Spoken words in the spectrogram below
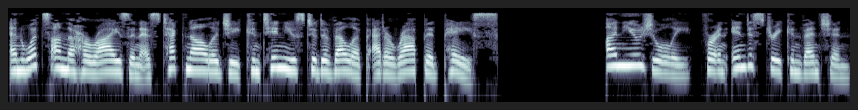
and what's on the horizon as technology continues to develop at a rapid pace. Unusually, for an industry convention,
